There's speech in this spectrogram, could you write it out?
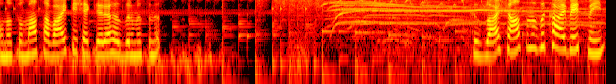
Unutulmaz havai fişeklere hazır mısınız? Kızlar şansınızı kaybetmeyin.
